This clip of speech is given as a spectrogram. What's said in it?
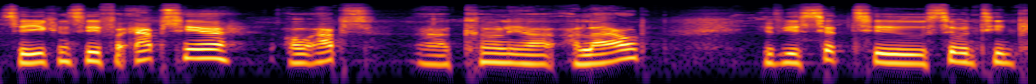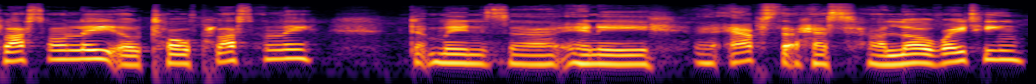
So you can see for apps here all apps uh, currently are allowed if you set to 17 plus only or 12 plus only, that means uh, any uh, apps that has a low rating,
